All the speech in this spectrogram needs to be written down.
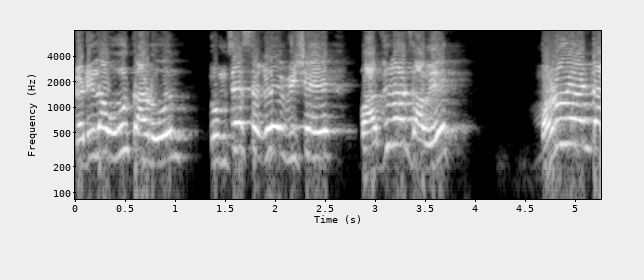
कडीला ऊत आणून तुमचे सगळे विषय बाजूला जावेत. म्हणून हे म्हणता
